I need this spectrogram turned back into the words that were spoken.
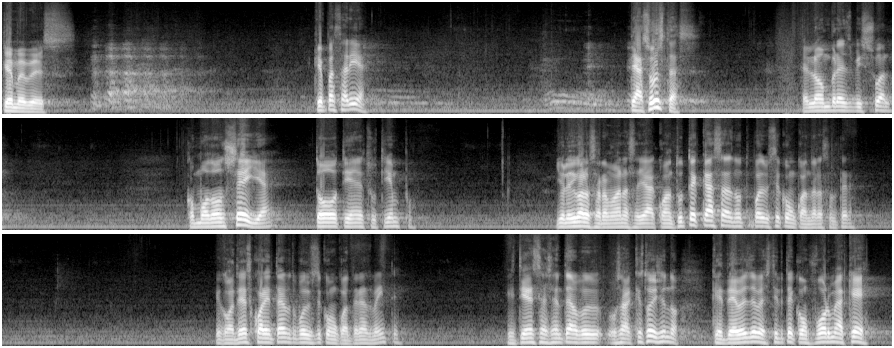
¿Qué me ves? ¿Qué pasaría? Te asustas. El hombre es visual. Como doncella, todo tiene su tiempo. Yo le digo a las hermanas allá, cuando tú te casas no te puedes vestir como cuando eras soltera. Y cuando tienes 40 años te puedes vestir como cuando tenías 20. Y tienes 60 años, o sea, ¿qué estoy diciendo? Que debes de vestirte conforme a qué?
